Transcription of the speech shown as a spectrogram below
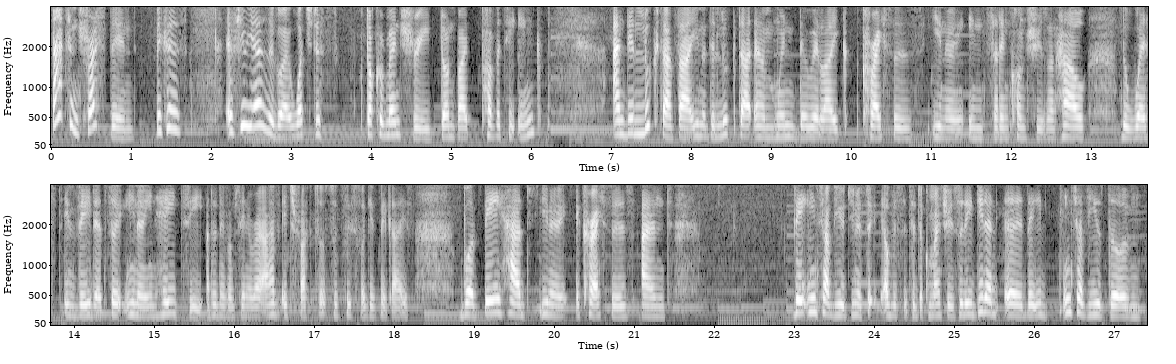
that's interesting because a few years ago, I watched this documentary done by Poverty Inc. And they looked at that, you know, they looked at um, when there were like crises, you know, in certain countries and how the West invaded. So, you know, in Haiti, I don't know if I'm saying it right, I have H factor, so please forgive me, guys. But they had, you know, a crisis and they interviewed, you know, so obviously it's a documentary. So they did, an, uh, they interviewed the. Um,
